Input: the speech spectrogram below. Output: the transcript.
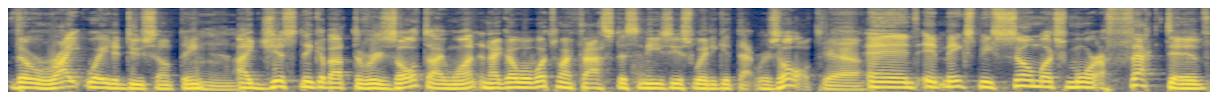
the right way to do something. Mm-hmm. I just think about the result I want and I go, well, what's my fastest and easiest way to get that result? Yeah. And it makes me so much more effective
